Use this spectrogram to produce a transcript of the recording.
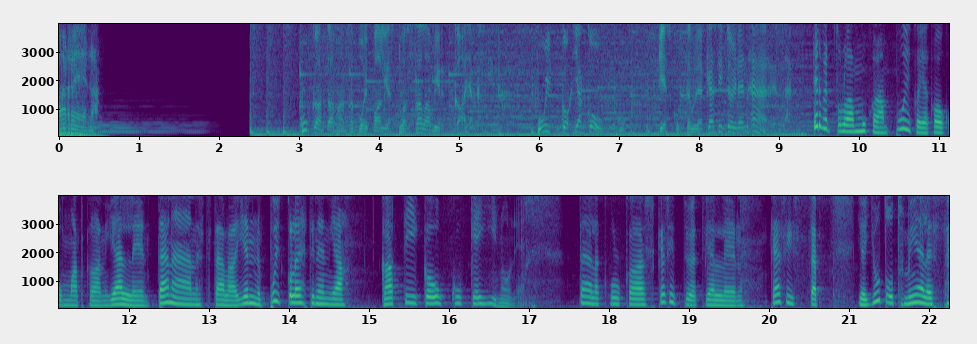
Areena. Kuka tahansa voi paljastua salavirkkaajaksi. Puikko ja koukku. Keskusteluja käsitöiden äärellä. Tervetuloa mukaan Puiko ja Koukun matkaan jälleen tänään. Sitten täällä on Jenny Puikkolehtinen ja Kati Koukku Keinonen. täällä kuulkaas käsityöt jälleen käsissä ja jutut mielessä.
